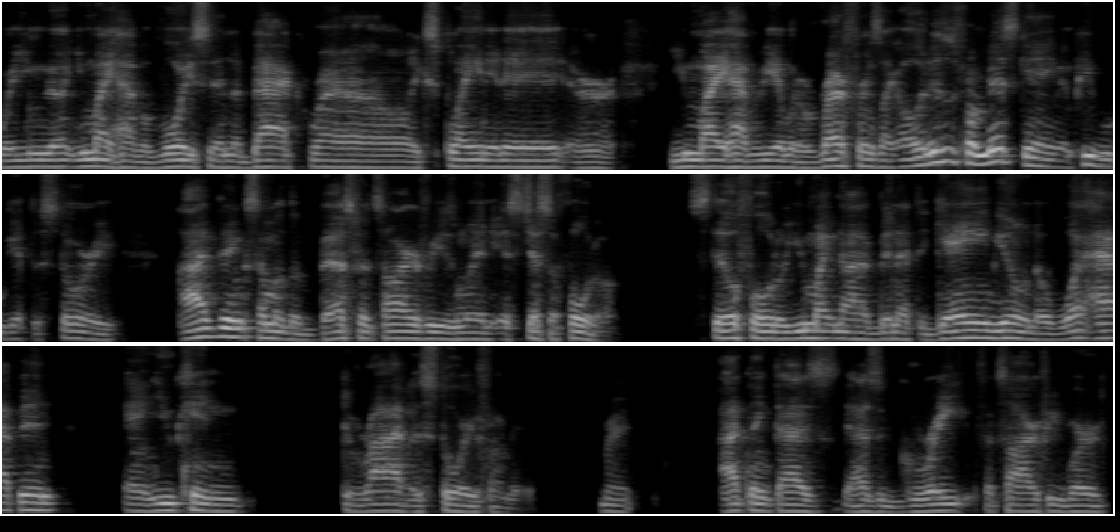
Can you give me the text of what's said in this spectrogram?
where you you might have a voice in the background explaining it or you might have to be able to reference like oh this is from this game and people get the story. I think some of the best photography is when it's just a photo. Still photo. You might not have been at the game. You don't know what happened and you can derive a story from it. Right. I think that's that's great photography work.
